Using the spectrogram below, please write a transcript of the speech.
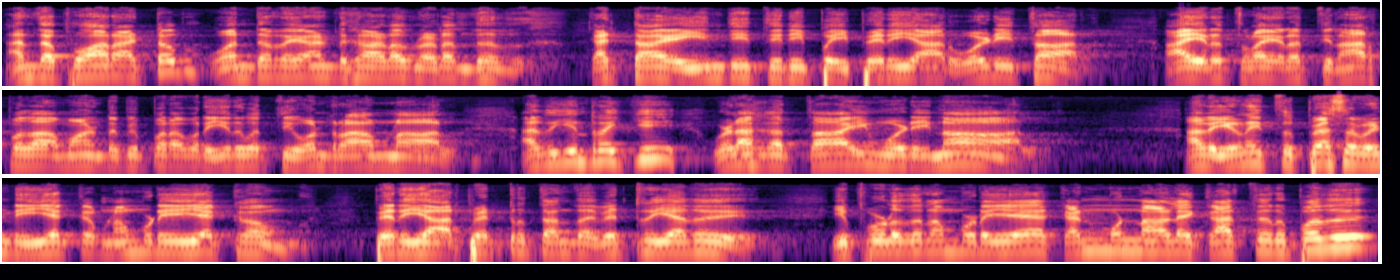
அந்த போராட்டம் ஒன்றரை ஆண்டு காலம் நடந்தது. கட்டாய இந்தி திணிப்பை பெரியார் ஒழித்தார். ஆயிரத்தி தொள்ளாயிரத்தி நாற்பதாம் ஆண்டு பிப்ரவரி இருபத்தி ஒன்றாம் நாள். அது இன்றைக்கு உலக தாய்மொழி நாள் அதை இணைத்து பேச வேண்டிய இயக்கம் நம்முடைய இயக்கம். பெரியார் பெற்று தந்த வெற்றி அது. இப்பொழுது நம்முடைய கண் முன்னாலே காத்திருப்பது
